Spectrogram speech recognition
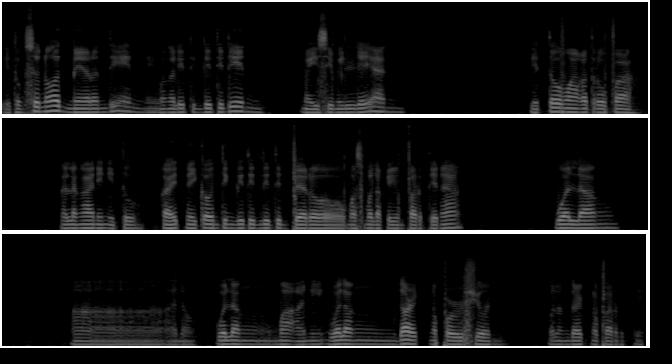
Itong sunod, meron din. May mga litid-litid din. May similya yan. Ito mga katropa. Alanganin ito. Kahit may kaunting litid-litid pero mas malaki yung parte na walang ah, ano, walang maani, walang dark na portion, walang dark na parte.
